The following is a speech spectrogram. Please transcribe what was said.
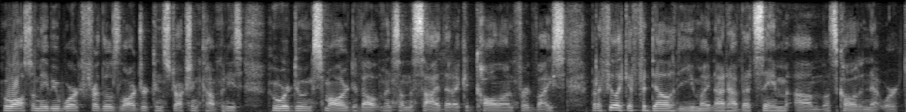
who also maybe worked for those larger construction companies who were doing smaller developments on the side that i could call on for advice but i feel like at fidelity you might not have that same um, let's call it a network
